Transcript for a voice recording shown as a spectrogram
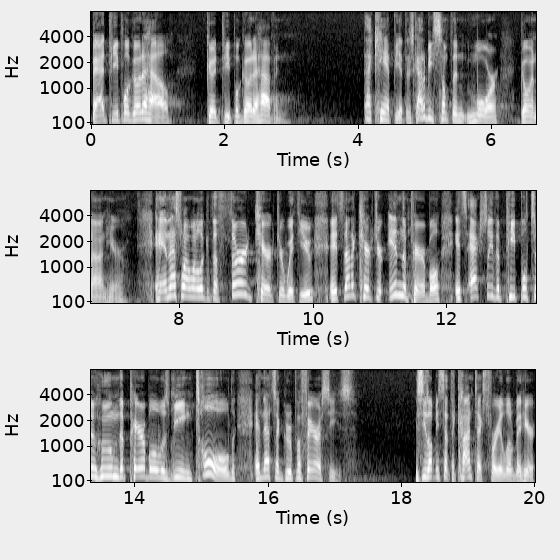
bad people go to hell, good people go to heaven. That can't be it. There's got to be something more going on here. And that's why I want to look at the third character with you. It's not a character in the parable, it's actually the people to whom the parable was being told, and that's a group of Pharisees. You see, let me set the context for you a little bit here.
